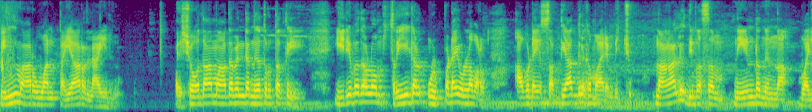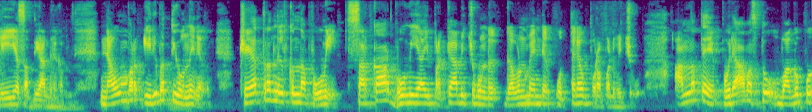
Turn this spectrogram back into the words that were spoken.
പിന്മാറുവാൻ തയ്യാറല്ലായിരുന്നു. യശോദാ മാധവന്റെ നേതൃത്വത്തിൽ ഇരുപതോളം സ്ത്രീകൾ ഉൾപ്പെടെയുള്ളവർ അവിടെ സത്യാഗ്രഹം ആരംഭിച്ചു. നാല് ദിവസം നീണ്ടുനിന്ന വലിയ സത്യാഗ്രഹം. നവംബർ ഇരുപത്തിയൊന്നിന് ക്ഷേത്രം നിൽക്കുന്ന ഭൂമി സർക്കാർ ഭൂമിയായി പ്രഖ്യാപിച്ചുകൊണ്ട് ഗവൺമെന്റ് ഉത്തരവ് പുറപ്പെടുവിച്ചു. അന്നത്തെ പുരാവസ്തു വകുപ്പ്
